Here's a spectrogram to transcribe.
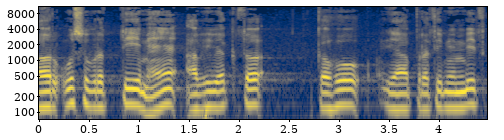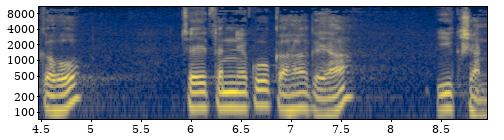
और उस वृत्ति में अभिव्यक्त कहो या प्रतिबिंबित कहो चैतन्य को कहा गया ईक्षण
